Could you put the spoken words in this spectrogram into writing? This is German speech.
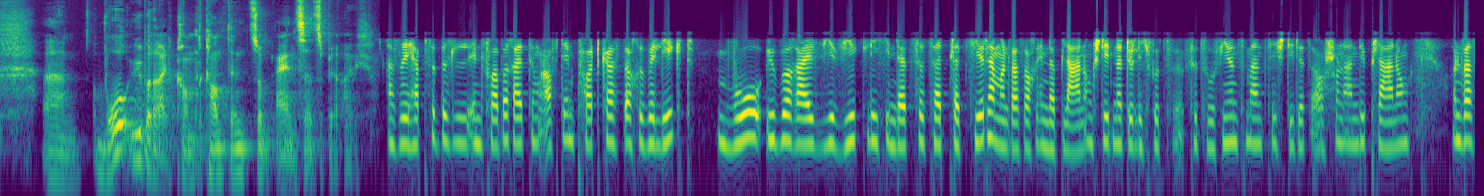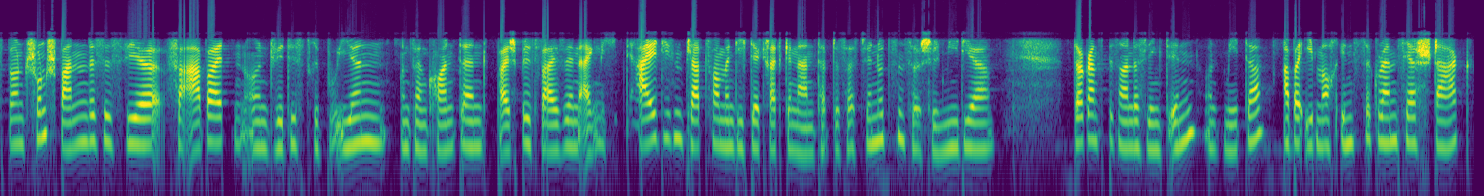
Ähm, wo überall kommt Content zum Einsatz bei euch? Also ich habe so ein bisschen in Vorbereitung auf den Podcast auch überlegt, wo überall wir wirklich in letzter Zeit platziert haben und was auch in der Planung steht, natürlich für, für 2024 steht jetzt auch schon an die Planung. Und was bei uns schon spannend ist, ist, wir verarbeiten und wir distribuieren unseren Content beispielsweise in eigentlich all diesen Plattformen, die ich dir gerade genannt habe. Das heißt, wir nutzen Social Media, da ganz besonders LinkedIn und Meta, aber eben auch Instagram sehr stark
